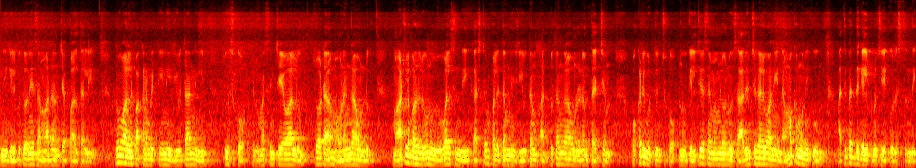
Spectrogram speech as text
నీ గెలుపుతోనే సమాధానం చెప్పాలి తల్లి. నువ్వు వాళ్ళని పక్కన పెట్టి నీ జీవితాన్ని చూసుకో. విమర్శించే వాళ్ళు చోట మౌనంగా ఉండు. మాటల బదులు నువ్వు ఇవ్వాల్సింది కష్టం ఫలితం నీ జీవితం అద్భుతంగా ఉండడం తథ్యం. ఒకటి గుర్తుంచుకో నువ్వు గెలిచే సమయంలో నువ్వు సాధించగలవు అనే నమ్మకము నీకు అతిపెద్ద గెలుపును చేకూరుస్తుంది.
